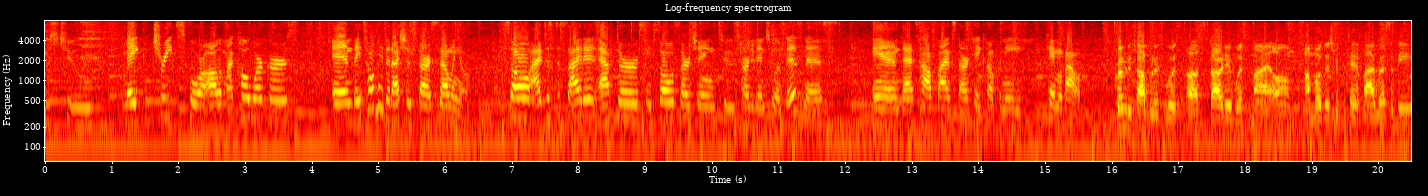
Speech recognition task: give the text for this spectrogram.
used to make treats for all of my coworkers, and they told me that I should start selling them. So I just decided after some soul searching to turn it into a business, and that's how Five Star K Company came about. Creme Detropolis was uh, started with my, um, my mother's sweet potato pie recipe.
